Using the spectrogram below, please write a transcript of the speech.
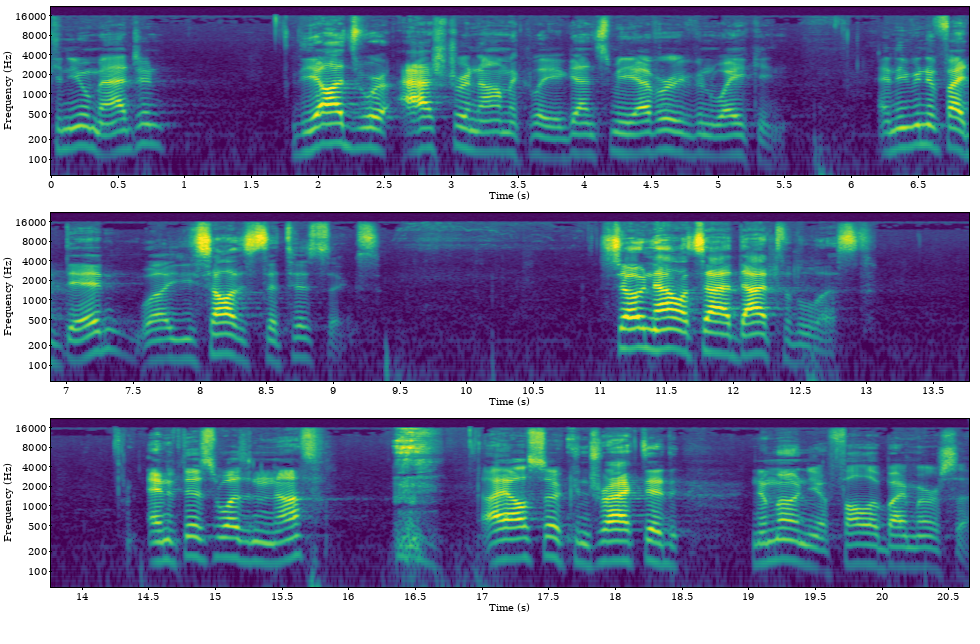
Can you imagine? The odds were astronomically against me ever even waking. And even if I did, well, you saw the statistics. So now let's add that to the list. And if this wasn't enough, I also contracted pneumonia followed by MRSA.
